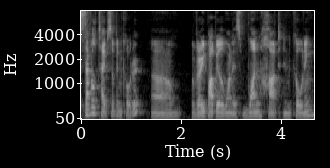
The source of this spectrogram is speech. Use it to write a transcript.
several types of encoder. Uh, a very popular one is one hot encoding.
